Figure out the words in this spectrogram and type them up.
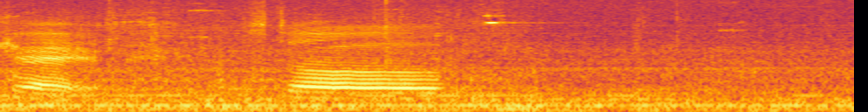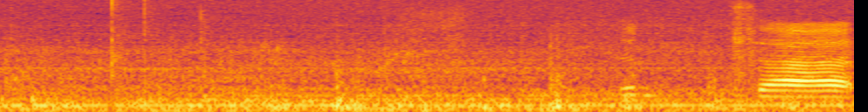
Okay. So. Did that.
